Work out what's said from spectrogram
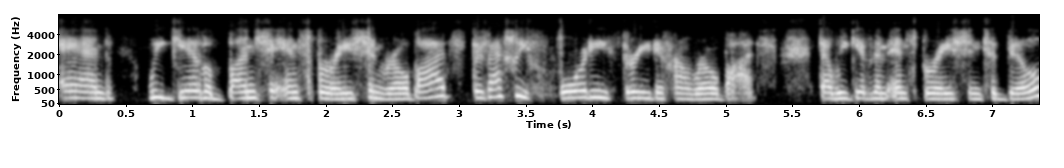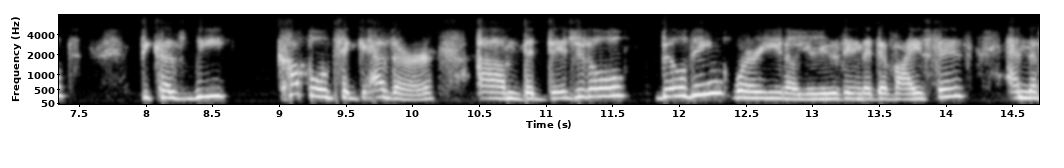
and we give a bunch of inspiration robots. There's actually 43 different robots that we give them inspiration to build because we couple together um, the digital building where you know you're using the devices and the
